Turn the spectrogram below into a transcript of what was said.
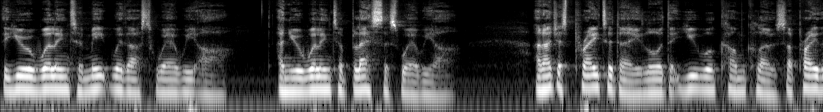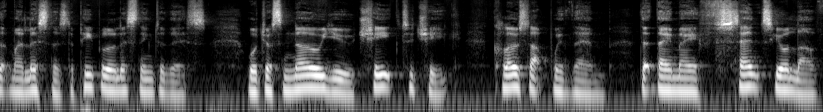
that you are willing to meet with us where we are, and you are willing to bless us where we are. And I just pray today, Lord, that you will come close. I pray that my listeners, the people who are listening to this, will just know you cheek to cheek, close up with them, that they may sense your love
